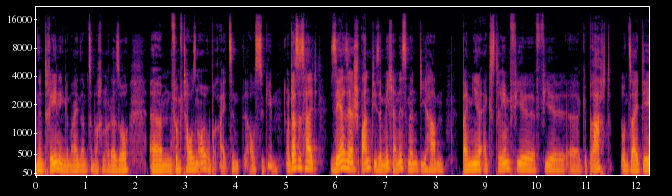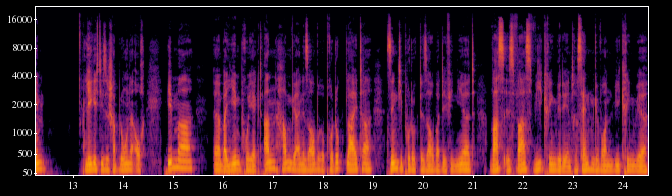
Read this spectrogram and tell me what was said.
einen Training gemeinsam zu machen oder so, ähm, 5000 Euro bereit sind auszugeben. Und das ist halt sehr, sehr spannend, diese Mechanismen, die haben bei mir extrem viel, viel äh, gebracht und seitdem lege ich diese Schablone auch immer äh, bei jedem Projekt an, haben wir eine saubere Produktleiter, sind die Produkte sauber definiert, was ist was, wie kriegen wir die Interessenten gewonnen, wie kriegen wir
